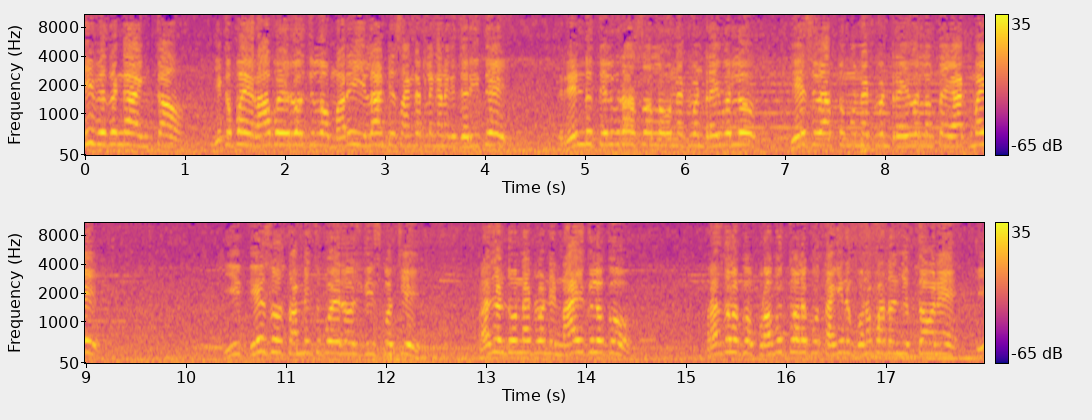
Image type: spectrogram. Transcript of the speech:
ఈ విధంగా ఇంకా ఇకపై రాబోయే రోజుల్లో మరీ ఇలాంటి సంఘటనలు కనుక జరిగితే రెండు తెలుగు రాష్ట్రాల్లో ఉన్నటువంటి డ్రైవర్లు దేశవ్యాప్తంగా ఉన్నటువంటి డ్రైవర్లంతా ఏకమై ఈ దేశం స్తంభించిపోయే రోజు తీసుకొచ్చి ప్రజెంట్ ఉన్నటువంటి నాయకులకు ప్రజలకు ప్రభుత్వాలకు తగిన గుణపాఠం చెప్తామని ఈ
